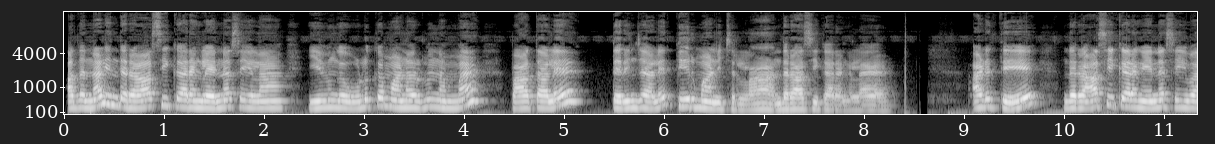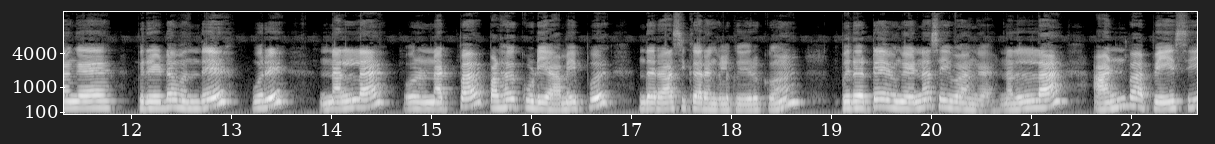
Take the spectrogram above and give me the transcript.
அதனால் இந்த ராசிக்காரங்களை என்ன செய்யலாம்? இவங்க ஒழுக்கமானவர்கள் நம்ம பார்த்தாலே தெரிஞ்சாலே தீர்மானிச்சிடலாம் அந்த ராசிக்காரங்களை. அடுத்து இந்த ராசிக்காரங்க என்ன செய்வாங்க? பிறரிடம் வந்து ஒரு நல்ல ஒரு நட்பாக பழகக்கூடிய அமைப்பு இந்த ராசிக்காரங்களுக்கு இருக்கும். பிறர்கிட்ட இவங்க என்ன செய்வாங்க? நல்லா அன்பாக பேசி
